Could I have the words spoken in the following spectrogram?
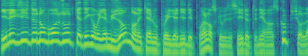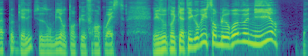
Il existe de nombreuses autres catégories amusantes dans lesquelles vous pouvez gagner des points lorsque vous essayez d'obtenir un scoop sur l'apocalypse zombie en tant que Frank West. Les autres catégories semblent revenir. Bah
